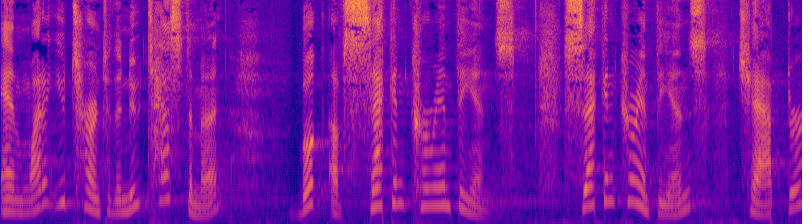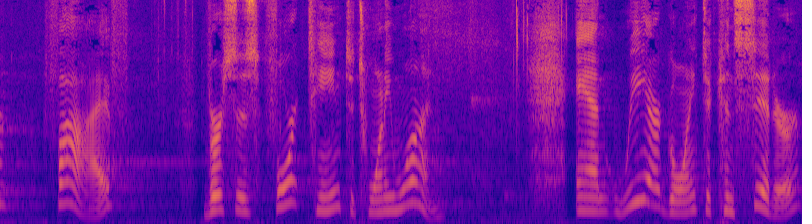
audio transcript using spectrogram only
and why don't you turn to the New Testament book of Second Corinthians. Second Corinthians chapter 5 verses 14 to 21. And we are going to consider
